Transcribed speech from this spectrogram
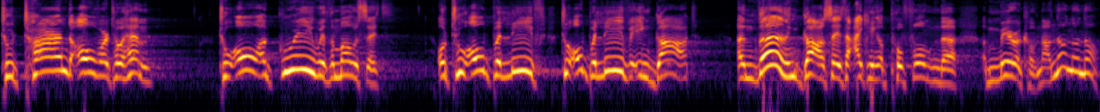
to turn over to him, to all agree with Moses, or to all believe, to all believe in God. And then God says, I can perform the miracle. Now, no, no, no.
